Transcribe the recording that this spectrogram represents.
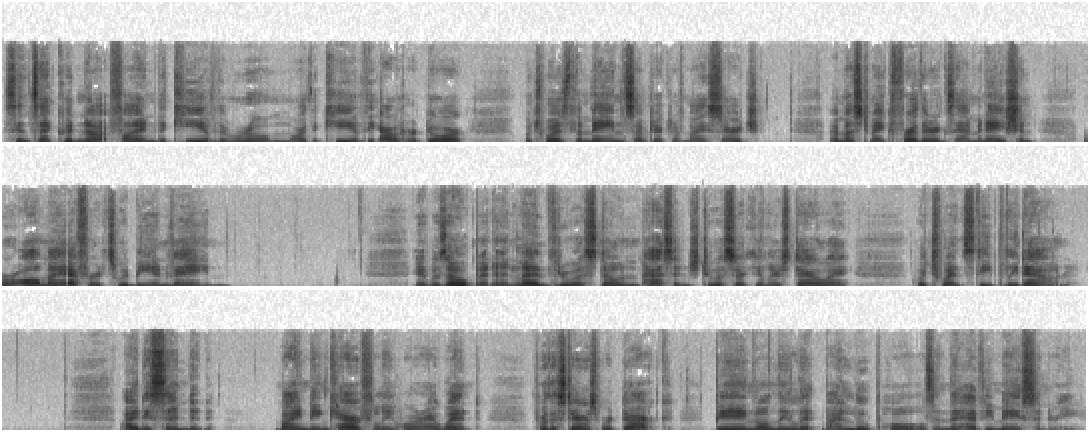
since I could not find the key of the room or the key of the outer door, which was the main subject of my search, I must make further examination, or all my efforts would be in vain. It was open, and led through a stone passage to a circular stairway, which went steeply down. I descended, minding carefully where I went, for the stairs were dark, being only lit by loopholes in the heavy masonry.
